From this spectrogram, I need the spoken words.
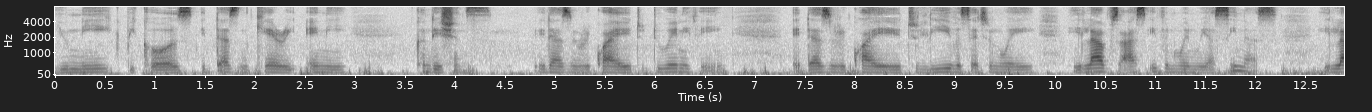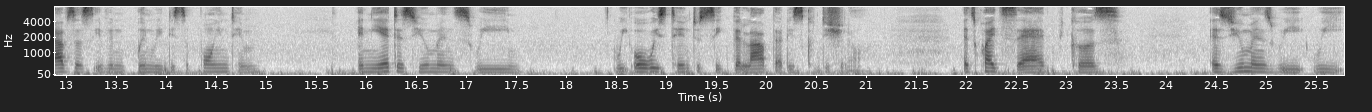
unique because it doesn't carry any conditions. It doesn't require you to do anything. It doesn't require you to live a certain way. He loves us even when we are sinners. He loves us even when we disappoint him. And yet as humans we we always tend to seek the love that is conditional. It's quite sad because as humans we we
